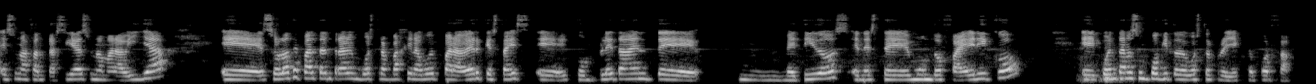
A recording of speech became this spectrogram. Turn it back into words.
es una fantasía, es una maravilla. Eh, solo hace falta entrar en vuestra página web para ver que estáis eh, completamente mm, metidos en este mundo faérico. cuéntanos un poquito de vuestro proyecto, porfa.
